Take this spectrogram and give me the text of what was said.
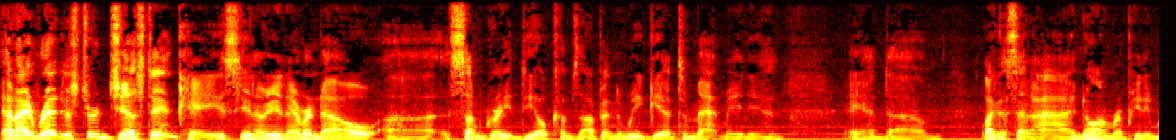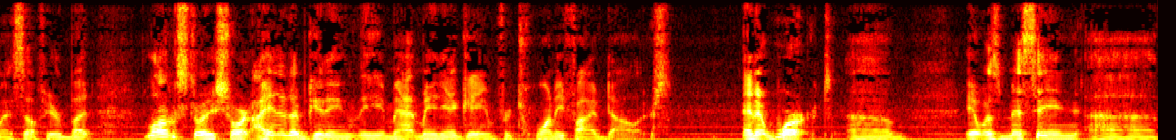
and I registered just in case. You know, you never know. Uh, some great deal comes up, and we get to Mat Mania, and, um, like I said, I, I know I'm repeating myself here, but long story short, I ended up getting the Mat Mania game for twenty five dollars, and it worked. Um, it was missing uh,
